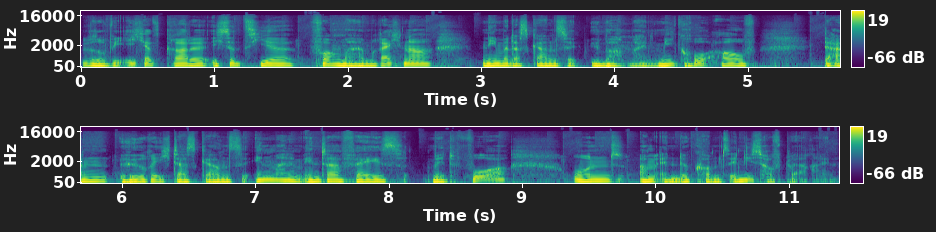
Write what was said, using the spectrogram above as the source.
so wie ich jetzt gerade, ich sitze hier vor meinem Rechner, nehme das Ganze über mein Mikro auf, dann höre ich das Ganze in meinem Interface mit vor und am Ende kommt es in die Software rein.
